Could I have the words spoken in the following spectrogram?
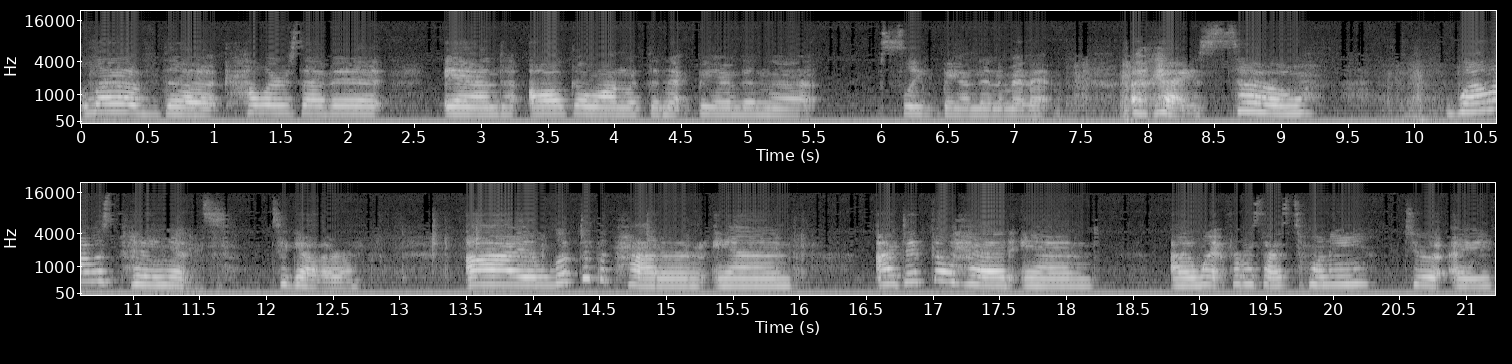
love the colors of it, and I'll go on with the neckband and the sleeve band in a minute. Okay, so while I was putting it together, I looked at the pattern and I did go ahead and I went from a size 20 to a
